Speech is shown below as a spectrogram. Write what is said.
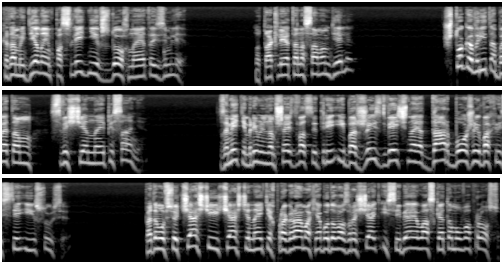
когда мы делаем последний вздох на этой земле. Но так ли это на самом деле? Что говорит об этом священное писание? Заметим, Римлянам 6.23, «Ибо жизнь вечная – дар Божий во Христе Иисусе». Поэтому все чаще и чаще на этих программах я буду возвращать и себя, и вас к этому вопросу.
